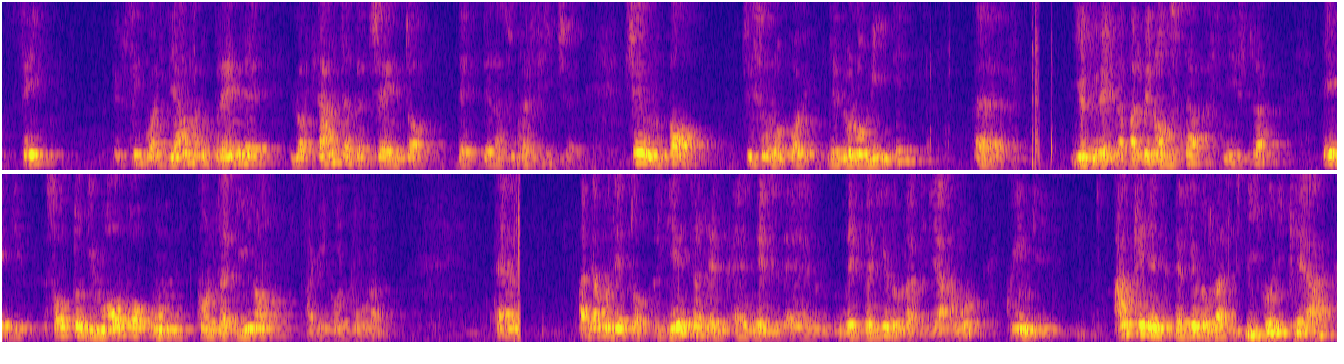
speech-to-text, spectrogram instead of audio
se, se, guardiamo prende l'80% de, della superficie. C'è un po', ci sono poi le Dolomiti, eh, io direi la Val Venosta a sinistra, e di, sotto di nuovo un contadino agricoltura. Eh, abbiamo detto rientra nel, eh, nel, eh, nel, periodo brasiliano, quindi anche nel periodo brasiliano che ha,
